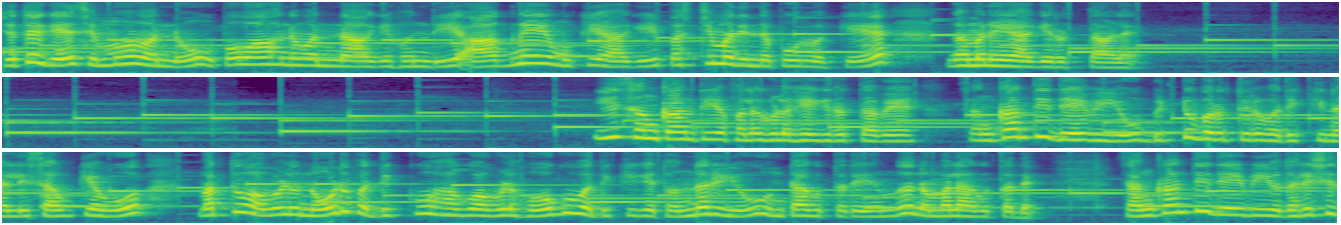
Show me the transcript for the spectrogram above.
ಜೊತೆಗೆ ಸಿಂಹವನ್ನು ಉಪವಾಹನವನ್ನಾಗಿ ಹೊಂದಿ ಆಗ್ನೇಯ ಮುಖಿಯಾಗಿ ಪಶ್ಚಿಮದಿಂದ ಪೂರ್ವಕ್ಕೆ ಗಮನೆಯಾಗಿರುತ್ತಾಳೆ. ಈ ಸಂಕ್ರಾಂತಿಯ ಫಲಗಳು ಹೇಗಿರುತ್ತವೆ? ಸಂಕ್ರಾಂತಿ ದೇವಿಯು ಬಿಟ್ಟು ಬರುತ್ತಿರುವ ದಿಕ್ಕಿನಲ್ಲಿ ಸೌಖ್ಯವು ಮತ್ತು ಅವಳು ನೋಡುವ ದಿಕ್ಕು ಹಾಗೂ ಅವಳು ಹೋಗುವ ದಿಕ್ಕಿಗೆ ತೊಂದರೆಯೂ ಉಂಟಾಗುತ್ತದೆ ಎಂದು ನಂಬಲಾಗುತ್ತದೆ. ಸಂಕ್ರಾಂತಿ ದೇವಿಯು ಧರಿಸಿದ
